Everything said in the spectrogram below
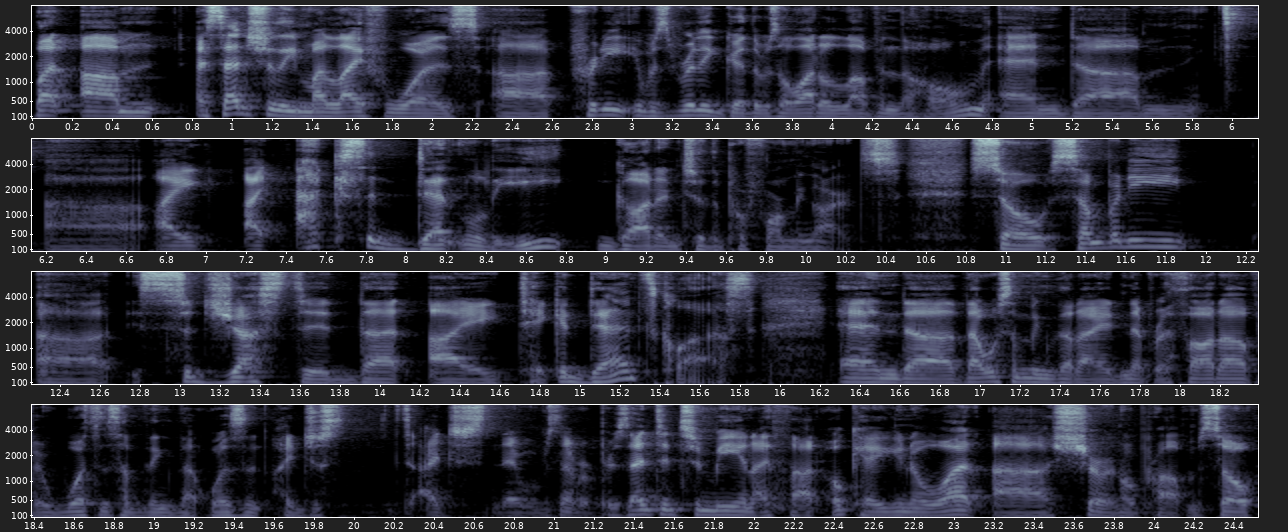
But um, essentially, my life was uh, pretty, it was really good. There was a lot of love in the home. And, um, uh, I I accidentally got into the performing arts. So somebody uh, suggested that I take a dance class, and uh, that was something that I had never thought of. It wasn't something that wasn't. I just I just it was never presented to me, and I thought, okay, you know what? Uh, sure, no problem. So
